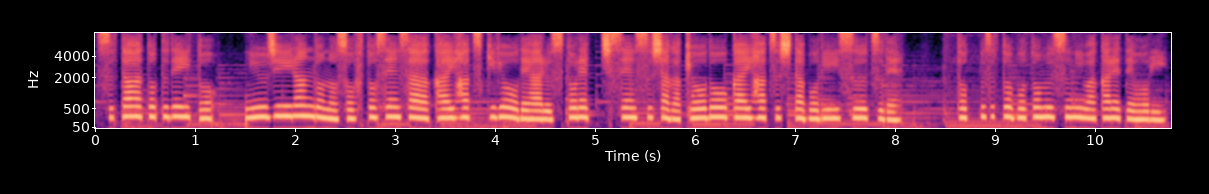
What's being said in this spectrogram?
スタートトゥデイと、ニュージーランドのソフトセンサー開発企業であるストレッチセンス社が共同開発したボディースーツで、トップスとボトムスに分かれており、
